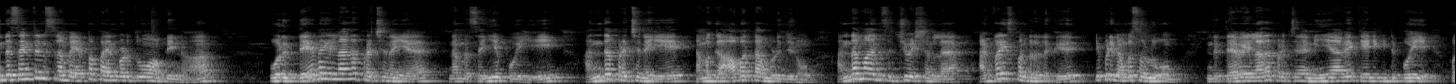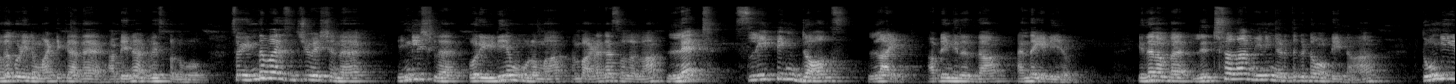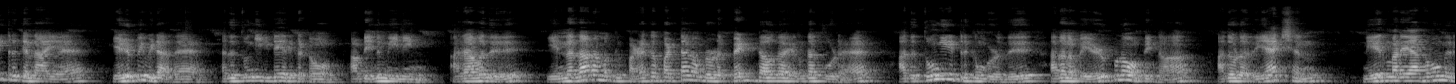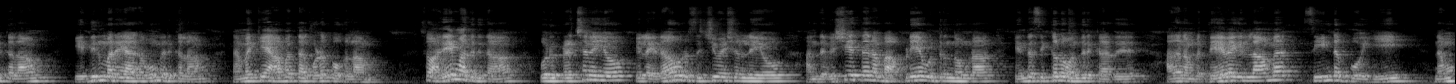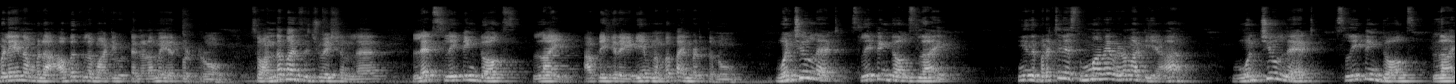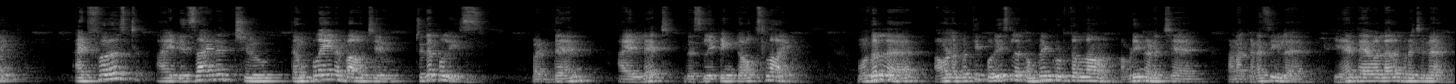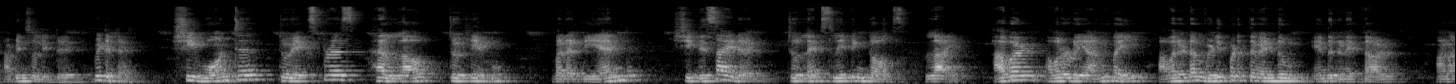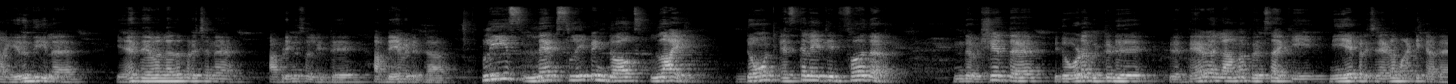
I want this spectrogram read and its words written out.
இந்த சென்டென்ஸ் நம்ம எப்ப பயன்படுத்துவோம் அப்படின்னா ஒரு தேவையில்லாத பிரச்சனைய நம்ம செய்ய போய் அந்த பிரச்சனையே நமக்கு ஆபத்தா முடிஞ்சிடும் அந்த மாதிரி சுச்சுவேஷன்ல அட்வைஸ் பண்றதுக்கு இப்படி நம்ம சொல்லுவோம். இந்த தேவையில்லாத பிரச்சனை நீயாவே தேடிக்கிட்டு போய் புதக்குடியில மாட்டிக்காத அப்படின்னு அட்வைஸ் பண்ணுவோம். ஸோ இந்த மாதிரி சுச்சுவேஷனை இங்கிலீஷ்ல ஒரு இடியம் மூலமா நம்ம அழகா சொல்லலாம். லெட் ஸ்லீப்பிங் டாக்ஸ் லைட் அப்படிங்கிறது தான் அந்த இடியம். இதை நம்ம லிட்ரலா மீனிங் எடுத்துக்கிட்டோம் அப்படின்னா தூங்கிக்கிட்டு இருக்க நாயை எழுப்பி விடாத. அது தூங்கிக்கிட்டே இருக்கட்டும் அப்படின்னு மீனிங் அதாவது என்னதான் நமக்கு பழக்கப்பட்ட நம்மளோட பெட் டாகா இருந்தா கூட அது தூங்கிக்கிட்டு இருக்கும் பொழுது அதை நம்ம எழுப்பணும் அப்படின்னா அதோட ரியாக்ஷன் நேர்மறையாகவும் இருக்கலாம் எதிர்மறையாகவும் இருக்கலாம் நமக்கே ஆபத்தாக கூட போகலாம். ஸோ அதே மாதிரி தான் ஒரு பிரச்சனையோ இல்லை ஏதாவது ஒரு சுச்சுவேஷன்லையோ அந்த விஷயத்த நம்ம அப்படியே விட்டுருந்தோம்னா எந்த சிக்கலும் வந்திருக்காது. அதை நம்ம தேவையில்லாமல் சீண்ட போய் நம்மளே நம்மளை ஆபத்தில் மாட்டி விட்ட நிலைமை ஏற்பட்டுரும். ஸோ அந்த மாதிரி சுச்சுவேஷனில் லெட் ஸ்லீப்பிங் டாக்ஸ் லை அப்படிங்கிற இடியம் நம்ம பயன்படுத்தணும். Once you let sleeping dogs lie நீ இந்த பிரச்சனையை சும்மாவே விட மாட்டியா? Once you let sleeping dogs lie at first I decided to complain about him to the police but then I let the sleeping dogs lie முதல்ல அவனை பத்தி போலீஸ்ல கம்ப்ளைண்ட் கொடுத்துடலாம் அப்படின்னு நினைச்சேன். ஆனா கடைசியில ஏன் தேவையில்லாத பிரச்சனை அப்படின்னு சொல்லிட்டு விட்டுட்டேன். She wanted to express her love to him but at the end she decided to let sleeping dogs lie அவள் அவளுடைய அன்பை அவனிடம் வெளிப்படுத்த வேண்டும் என்று நினைத்தாள். ஆனால் இறுதியில் ஏன் தேவையில்லாத பிரச்சனை? அப்படின்னு சொல்லிட்டு அப்படியே விட்டுட்டா. Please let sleeping dogs lie don't escalate it further இந்த விஷயத்த இதோட விட்டுடு. இதை தேவையில்லாம பெருசாக்கி நீயே பிரச்சனையில மாட்டிக்காத.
